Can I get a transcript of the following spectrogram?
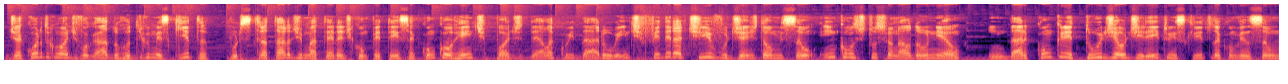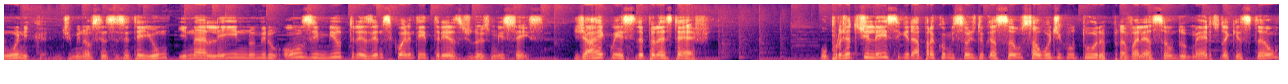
De acordo com o advogado Rodrigo Mesquita, por se tratar de matéria de competência concorrente, pode dela cuidar o ente federativo diante da omissão inconstitucional da União, em dar concretude ao direito inscrito da Convenção Única de 1961 e na Lei nº 11.343 de 2006, já reconhecida pelo STF. O projeto de lei seguirá para a Comissão de Educação, Saúde e Cultura para avaliação do mérito da questão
